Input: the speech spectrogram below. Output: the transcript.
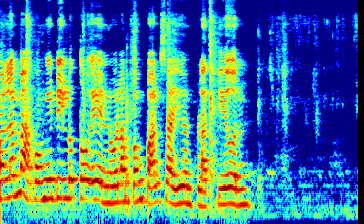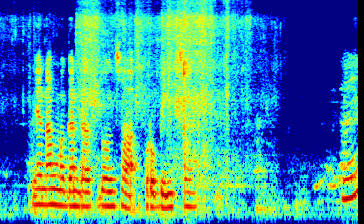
Malamang kung hindi lutuin, walang pangpalsa yun, plat yun. Yan ang maganda doon sa probinsya. Hmm?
